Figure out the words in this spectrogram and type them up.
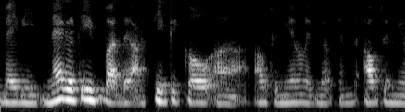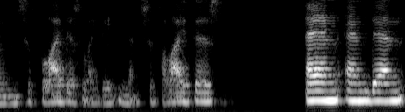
maybe negative, but they are typical uh, autoimmune, autoimmune encephalitis, like limbic encephalitis. And, and then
